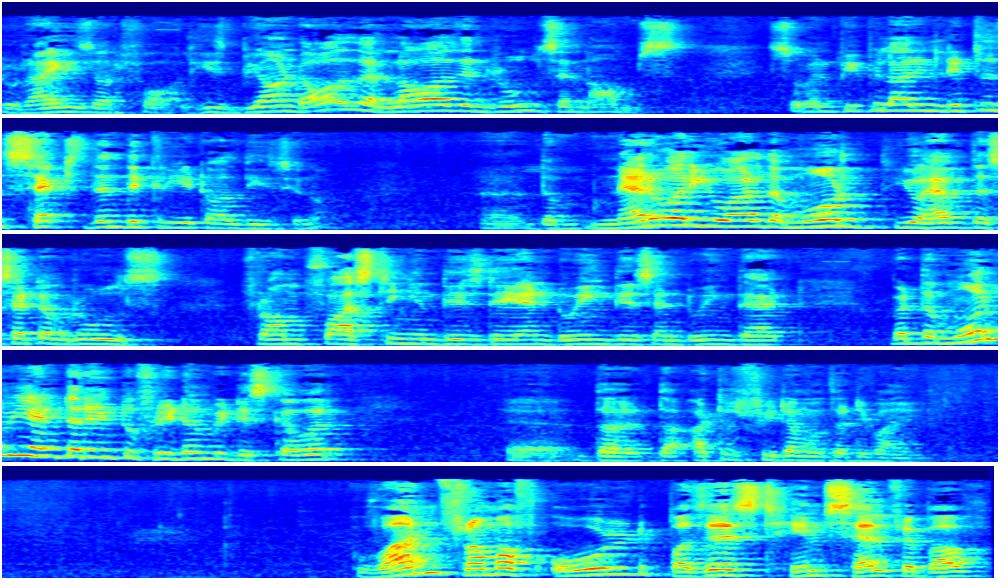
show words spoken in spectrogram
to rise or fall. He's beyond all the laws and rules and norms. So when people are in little sects, then they create all these, you know. Uh, the narrower you are, the more you have the set of rules from fasting in this day and doing this and doing that. But the more we enter into freedom, we discover uh, the, the utter freedom of the divine. One from of old possessed himself above,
